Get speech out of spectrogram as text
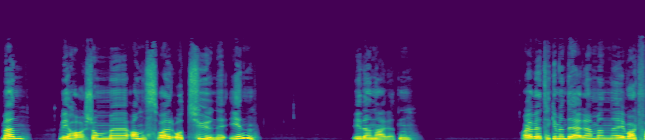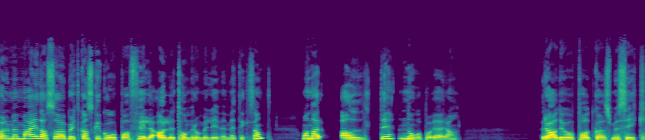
Men vi har som eh, ansvar å tune inn i den nærheten. Og jeg vet ikke med dere, men i hvert fall med meg da, så har jeg blitt ganske god på å fylle alle tomrom i livet mitt. ikke sant? Man har alltid noe på øra. Radio, podkast, musikk,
